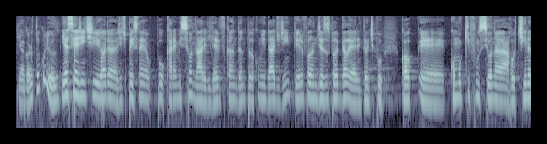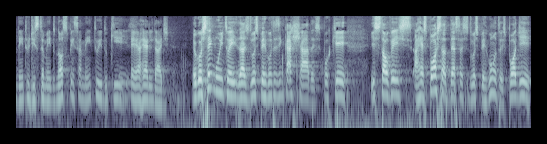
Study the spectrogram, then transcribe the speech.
Que agora eu tô curioso. E assim a gente olha a gente pensa né pô, o cara é missionário ele deve ficar andando pela comunidade o dia inteiro falando de Jesus para galera. Então tipo qual, é, como que funciona a rotina dentro disso também, do nosso pensamento e do que isso. é a realidade. Eu gostei muito aí das duas perguntas encaixadas, porque isso talvez, a resposta dessas duas perguntas pode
